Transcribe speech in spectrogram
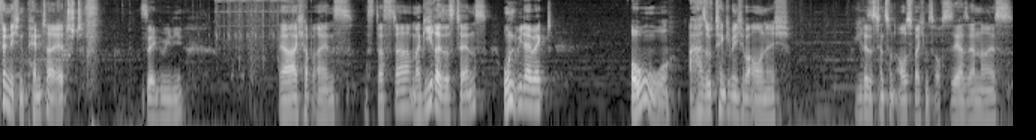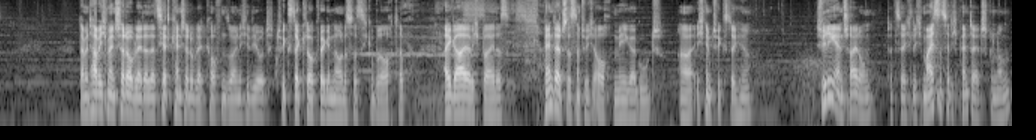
finde ich einen Penta-Edged. Sehr greedy. Ja, ich habe eins. Was ist das da? Magieresistenz und Redirect. Oh. Ah, so tanky bin ich aber auch nicht. Magieresistenz und Ausweichen ist auch sehr, sehr nice. Damit habe ich mein Shadowblade ersetzt. Ich hätte kein Shadowblade kaufen sollen, ich Idiot. Trickster Clock wäre genau das, was ich gebraucht habe. Egal, habe ich beides. Pentage ist natürlich auch mega gut. Äh, ich nehme Trickster hier. Schwierige Entscheidung, tatsächlich. Meistens hätte ich Pentage genommen.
